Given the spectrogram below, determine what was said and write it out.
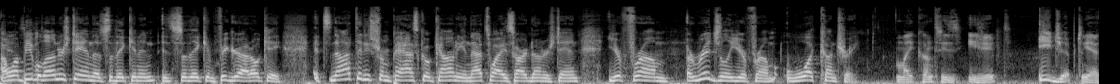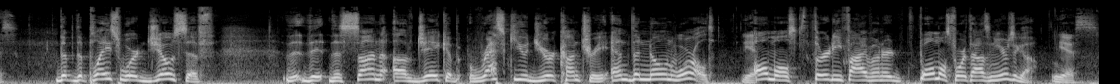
I want people to understand that so they can so they can figure out. Okay, it's not that he's from Pasco County and that's why he's hard to understand. You're from originally. You're from what country? My country is Egypt. Egypt. Yes. the the place where Joseph, the, the the son of Jacob, rescued your country and the known world Yeah. almost thirty five hundred, almost four thousand years ago. Yes.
